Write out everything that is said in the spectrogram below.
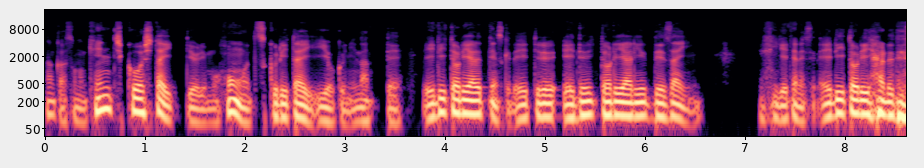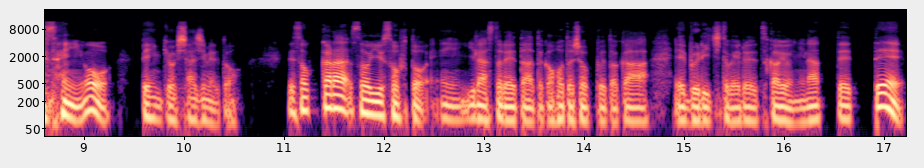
なんかその建築をしたいっていうよりも本を作りたい意欲になって、エディトリアルって言うんですけど、エディトリアルデザイン、言えてないですね。エディトリアルデザインを勉強し始めると。で、そこからそういうソフト、イラストレーターとかフォトショップとか、ブリッジとかいろいろ使うようになってって、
